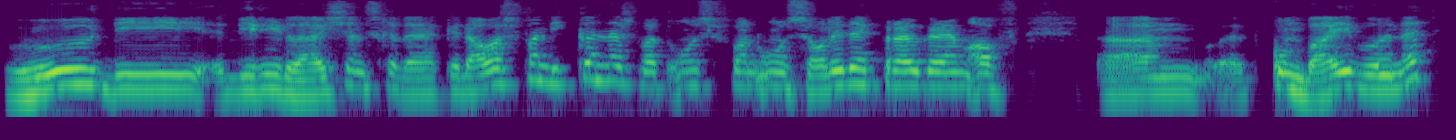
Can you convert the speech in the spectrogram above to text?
hoe die die relations gewerk het. Daar was van die kinders wat ons van ons holiday program af ehm um, kom bywoon het.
